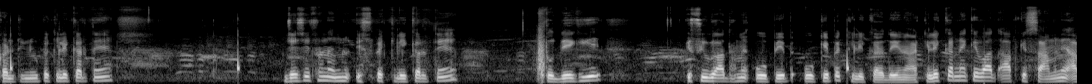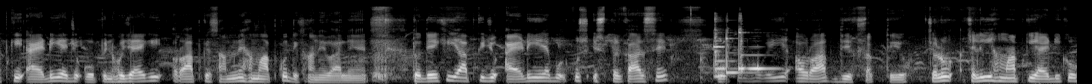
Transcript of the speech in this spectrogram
कंटिन्यू पे क्लिक करते हैं। जैसे फ्रेंड हम इस पर क्लिक करते हैं तो देखिए इसके बाद हमें ओपे पे ओके पे क्लिक कर देना है। क्लिक करने के बाद आपके सामने आपकी आईडी है जो ओपन हो जाएगी और आपके सामने हम आपको दिखाने वाले हैं। तो देखिए आपकी जो आईडी है वो कुछ इस प्रकार से ओपन हो गई है और आप देख सकते हो। चलो, चलिए हम आपकी आईडी को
